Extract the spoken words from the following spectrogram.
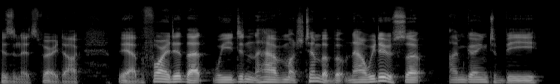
isn't it? It's very dark. Yeah, before I did that, we didn't have much timber, but now we do. So I'm going to be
